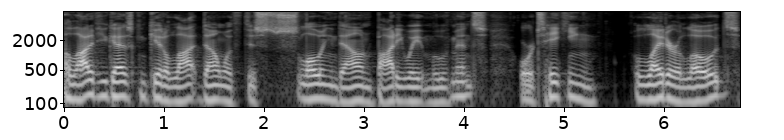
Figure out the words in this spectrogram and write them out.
a lot of you guys can get a lot done with just slowing down body weight movements or taking lighter loads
